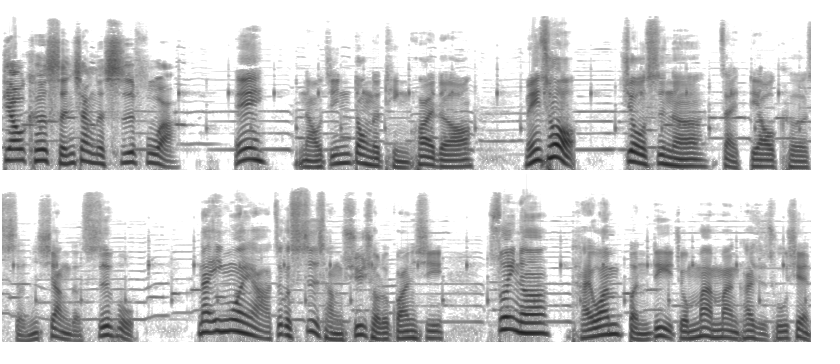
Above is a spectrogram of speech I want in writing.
雕刻神像的师傅啊？哎，脑筋动得挺快的哦。没错，就是呢，在雕刻神像的师傅。那因为啊，这个市场需求的关系，所以呢，台湾本地就慢慢开始出现。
